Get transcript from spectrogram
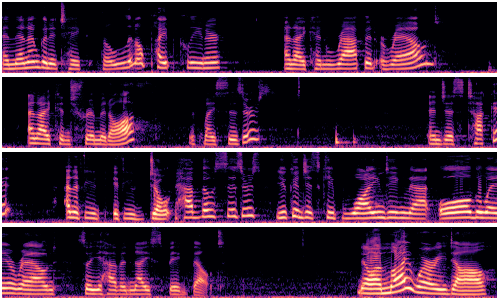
And then I'm going to take the little pipe cleaner and I can wrap it around and I can trim it off with my scissors and just tuck it. And if you, if you don't have those scissors, you can just keep winding that all the way around so you have a nice big belt. Now on my worry doll,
